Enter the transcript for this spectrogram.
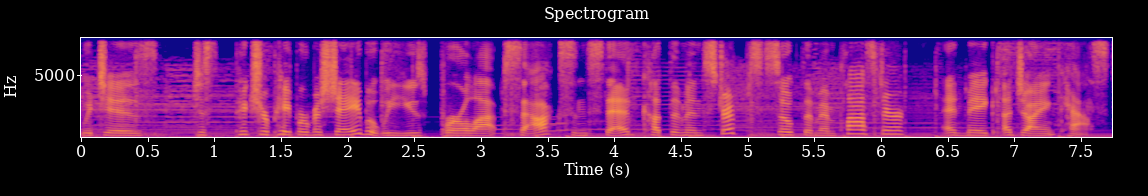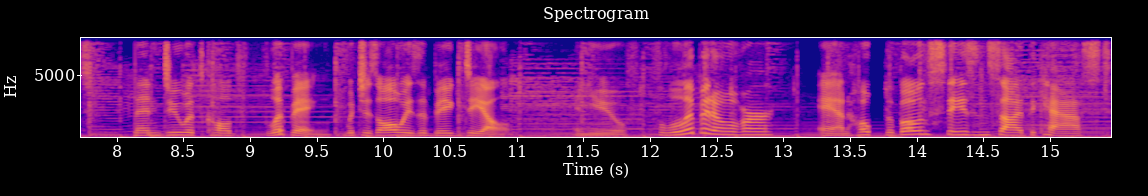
which is just picture paper mache, but we use burlap sacks instead, cut them in strips, soak them in plaster, and make a giant cast. Then do what's called flipping, which is always a big deal. And you flip it over and hope the bone stays inside the cast.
